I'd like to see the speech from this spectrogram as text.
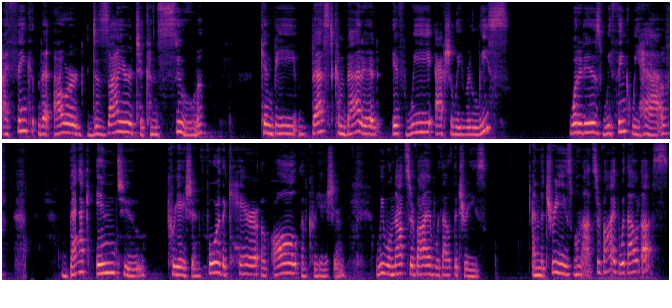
I think that our desire to consume can be best combated if we actually release what it is we think we have back into creation for the care of all of creation. We will not survive without the trees, and the trees will not survive without us,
